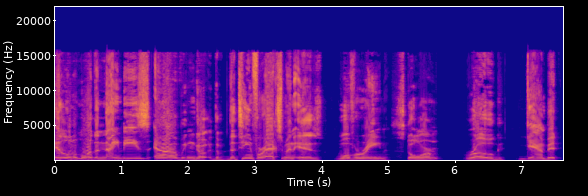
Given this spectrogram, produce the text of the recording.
in a little more the 90s era, we can go, the, the team for X-Men is Wolverine, Storm, Rogue, Gambit,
